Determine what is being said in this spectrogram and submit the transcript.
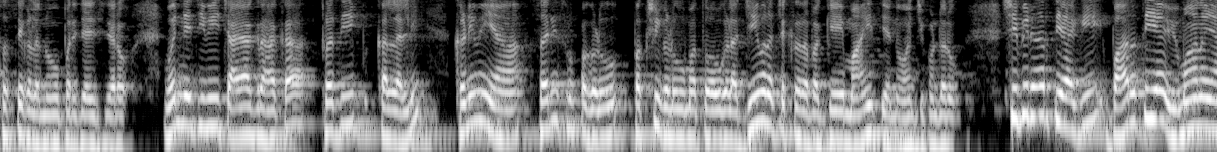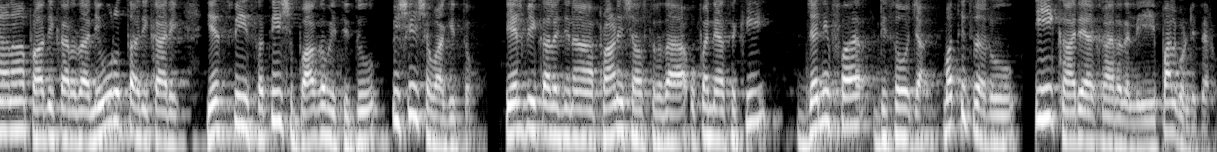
ಸಸ್ಯಗಳನ್ನು ಪರಿಚಯಿಸಿದರು. ವನ್ಯಜೀವಿ ಛಾಯಾಗ್ರಾಹಕ ಪ್ರದೀಪ್ ಕಲ್ಲಲ್ಲಿ ಕಣಿವೆಯ ಸರೀಸೃಪಗಳು, ಪಕ್ಷಿಗಳು ಮತ್ತು ಅವುಗಳ ಜೀವನ ಚಕ್ರದ ಬಗ್ಗೆ ಮಾಹಿತಿಯನ್ನು ಹಂಚಿಕೊಂಡರು. ಶಿಬಿರಾರ್ಥಿಯಾಗಿ ಭಾರತೀಯ ವಿಮಾನಯಾನ ಪ್ರಾಧಿಕಾರದ ನಿವೃತ್ತ ಅಧಿಕಾರಿ ಎಸ್ ವಿ ಸತೀಶ್ ಭಾಗವಹಿಸಿದ್ದು ವಿಶೇಷವಾಗಿತ್ತು. ಎಲ್ ಬಿ ಕಾಲೇಜಿನ ಪ್ರಾಣಿಶಾಸ್ತ್ರದ ಉಪನ್ಯಾಸಕಿ ಜೆನಿಫರ್ ಡಿಸೋಜ ಮತ್ತಿತರರು ಈ ಕಾರ್ಯಾಗಾರದಲ್ಲಿ ಪಾಲ್ಗೊಂಡಿದ್ದರು.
